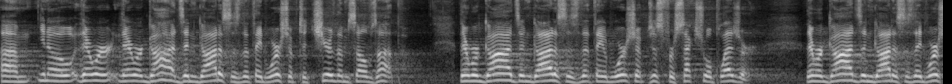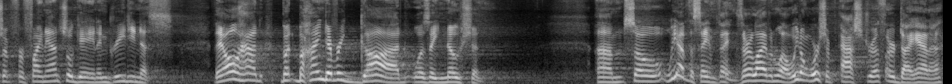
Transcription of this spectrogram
Um, you know, there were, there were gods and goddesses that they'd worship to cheer themselves up. There were gods and goddesses that they would worship just for sexual pleasure. There were gods and goddesses they'd worship for financial gain and greediness. They all had, but behind every god was a notion. Um, so we have the same things. They're alive and well. We don't worship Ashtoreth or Diana.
